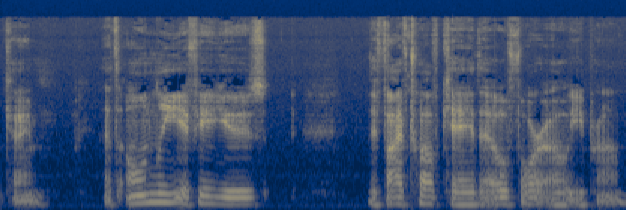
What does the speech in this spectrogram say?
Okay, that's only if you use the 512K, the 040 EEPROM.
